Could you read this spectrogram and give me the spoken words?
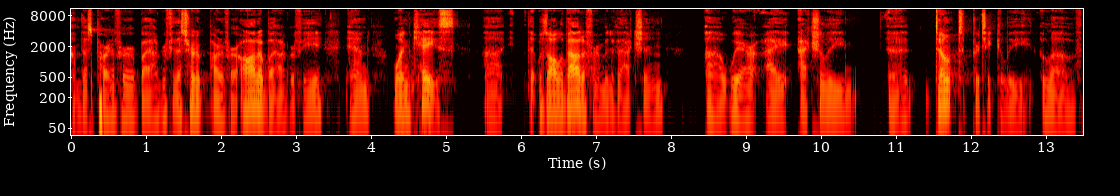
Um, that's part of her biography. That's her, part of her autobiography. And one case uh, that was all about affirmative action, uh, where I actually uh, don't particularly love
